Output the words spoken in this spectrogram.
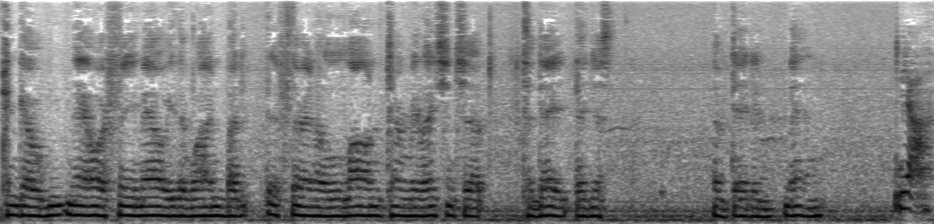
can go male or female, either one. But if they're in a long-term relationship to date, they just have dated men. yeah,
